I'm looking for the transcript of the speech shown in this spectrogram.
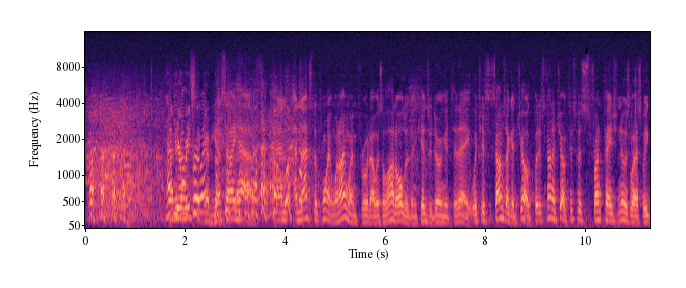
Have, you, gone through it? yes, I have. And, and that's the point. When I went through it, I was a lot older than kids are doing it today, which is, sounds like a joke, but it's not a joke. This was front page news last week.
